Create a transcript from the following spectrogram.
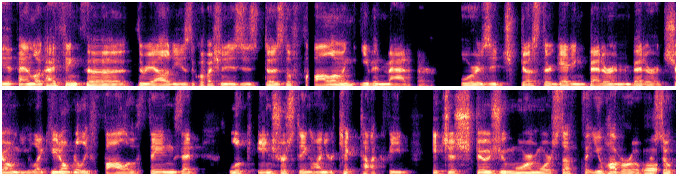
and look, I think the the reality is the question is is does the following even matter? Or is it just they're getting better and better at showing you? Like you don't really follow things that look interesting on your TikTok feed. It just shows you more and more stuff that you hover over. Well, so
